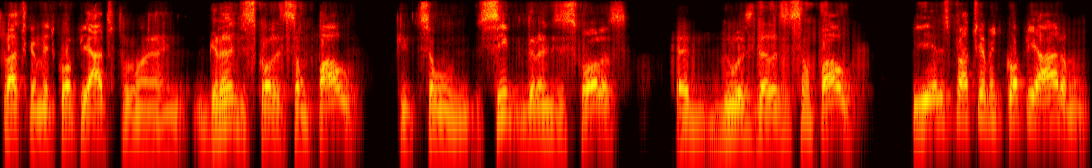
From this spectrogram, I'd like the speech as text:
praticamente copiados por uma grande escola de São Paulo, que são cinco grandes escolas, é, duas delas em São Paulo, e eles praticamente copiaram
